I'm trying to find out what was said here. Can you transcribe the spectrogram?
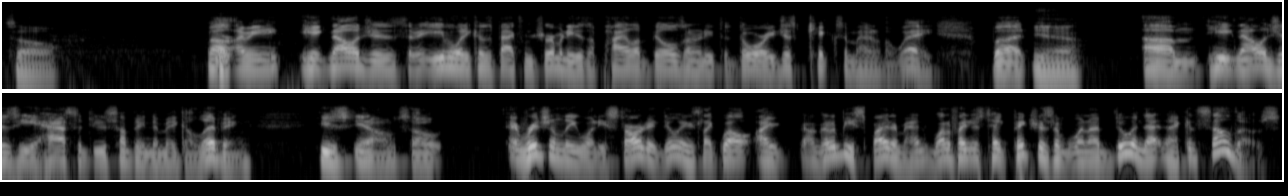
so Well, I mean, he acknowledges. I mean, even when he comes back from Germany, there's a pile of bills underneath the door. He just kicks them out of the way. But yeah, um, he acknowledges he has to do something to make a living. He's, you know, so originally when he started doing, he's like, well, I, I'm going to be Spider-Man. What if I just take pictures of when I'm doing that and I can sell those?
